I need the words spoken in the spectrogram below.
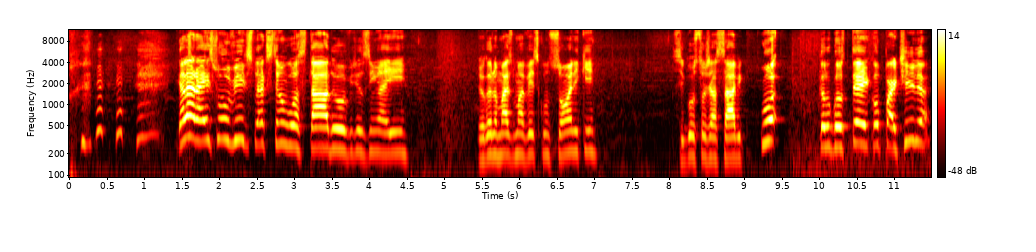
Galera, esse foi o vídeo. Espero que vocês tenham gostado. O videozinho aí. Jogando mais uma vez com o Sonic. Se gostou já sabe. Que eu não gostei, compartilha.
